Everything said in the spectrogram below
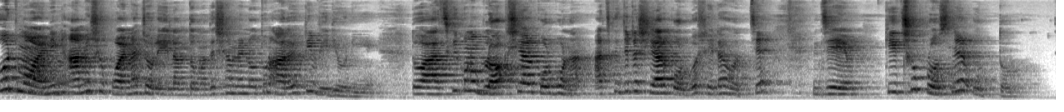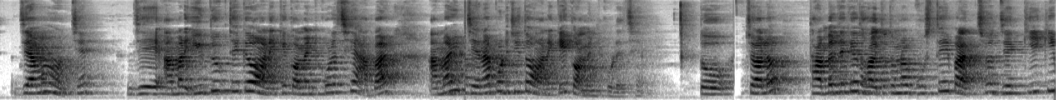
গুড মর্নিং আমি সুপর্ণা, চলে এলাম তোমাদের সামনে নতুন আরও একটি ভিডিও নিয়ে। তো আজকে কোনো ব্লগ শেয়ার করব না। আজকে যেটা শেয়ার করব সেটা হচ্ছে যে, কিছু প্রশ্নের উত্তর। যেমন হচ্ছে যে, আমার ইউটিউব থেকেও অনেকে কমেন্ট করেছে, আবার আমার চেনা পরিচিত অনেকেই কমেন্ট করেছে। তো চলো থাম্বেল দেখে হয়তো তোমরা বুঝতেই পারছ যে, কি কি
